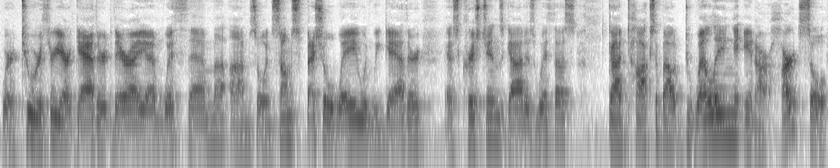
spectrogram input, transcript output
where two or three are gathered, there I am with them. Um, so, in some special way, when we gather as Christians, God is with us. God talks about dwelling in our hearts. So,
